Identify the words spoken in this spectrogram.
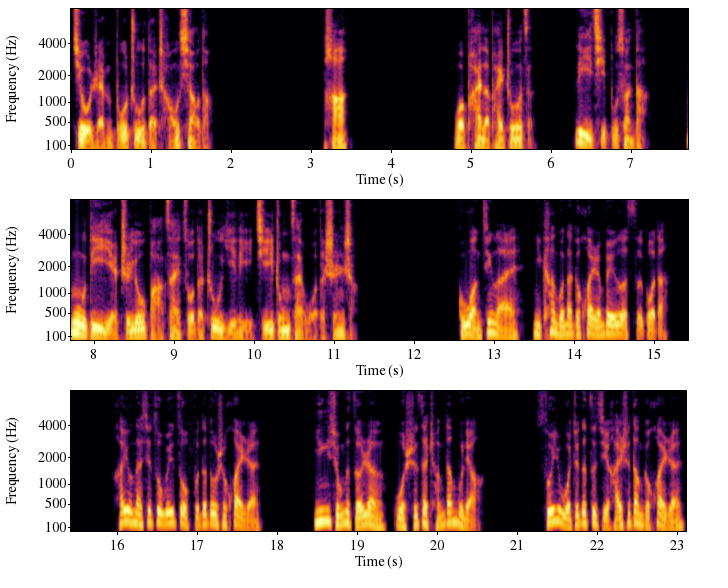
就忍不住的嘲笑道：“啪！”我拍了拍桌子，力气不算大，目的也只有把在座的注意力集中在我的身上。古往今来，你看过那个坏人被饿死过的，还有那些作威作福的都是坏人。英雄的责任我实在承担不了，所以我觉得自己还是当个坏人，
